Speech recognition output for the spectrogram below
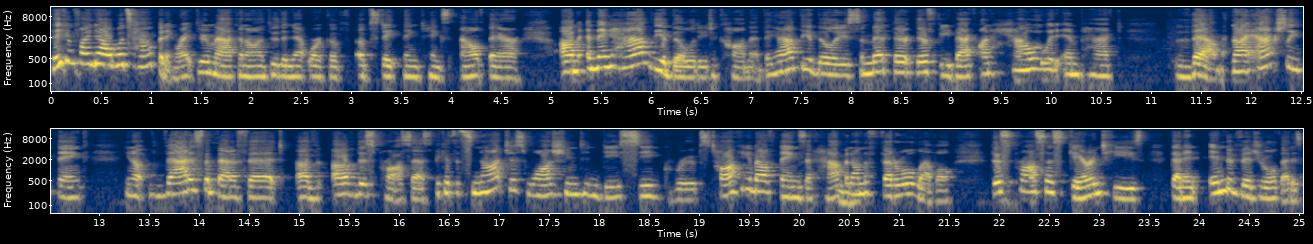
They can find out what's happening right through Mackinac, through the network of, of state think tanks out there. Um, and they have the ability to comment. They have the ability to submit their, their feedback on how it would impact them. And I actually think you know that is the benefit of of this process because it's not just washington d.c groups talking about things that happen mm-hmm. on the federal level this process guarantees that an individual that is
